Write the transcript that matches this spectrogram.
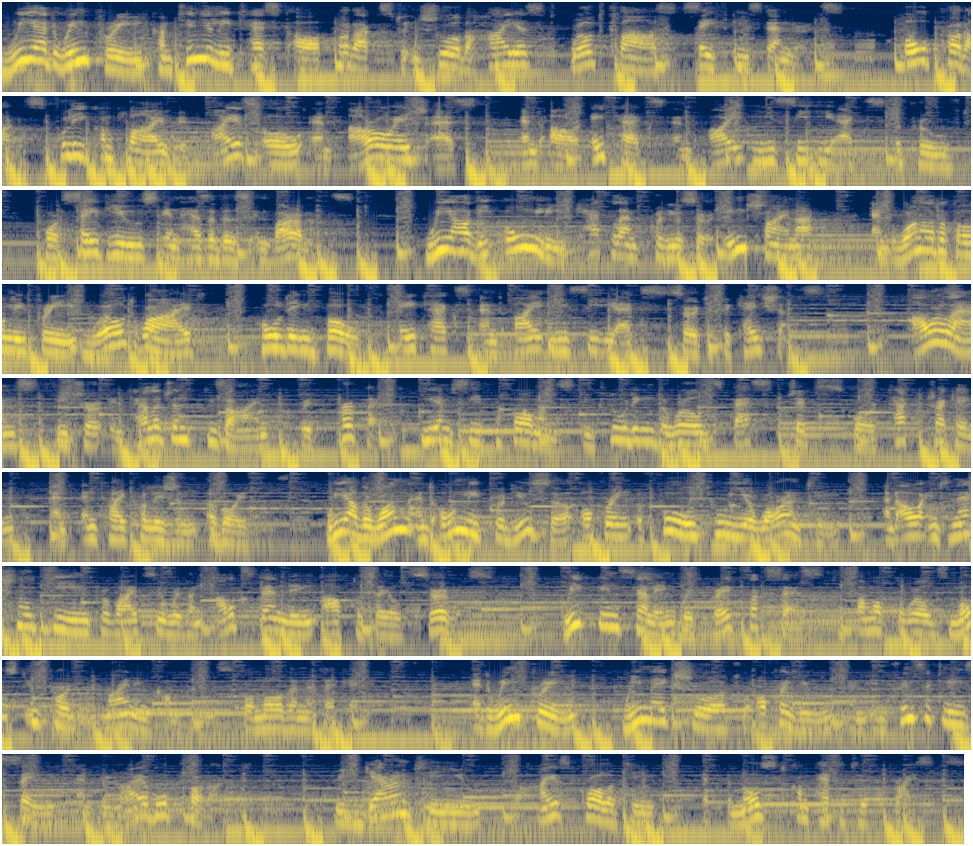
We at Win3 continually test our products to ensure the highest world-class safety standards. All products fully comply with ISO and RoHS and are ATEX and IECEX approved for safe use in hazardous environments. We are the only cap lamp producer in China and one out of only three worldwide holding both ATEX and IECEX certifications. Our lamps feature intelligent design with perfect EMC performance, including the world's best chips for TAG tracking and anti-collision avoidance. We are the one and only producer offering a full two-year warranty, and our international team provides you with an outstanding after-sales service. We've been selling with great success to some of the world's most important mining companies for more than a decade. At Win3, we make sure to offer you an intrinsically safe and reliable product. We guarantee you the highest quality at the most competitive prices.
